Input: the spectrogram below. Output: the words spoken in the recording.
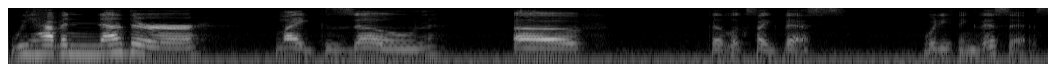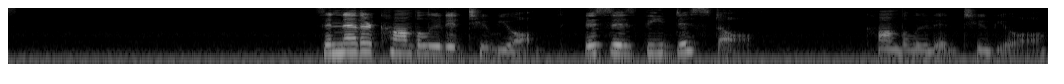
we have another like zone of that looks like this. What do you think this is? It's another convoluted tubule. This is the distal convoluted tubule.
